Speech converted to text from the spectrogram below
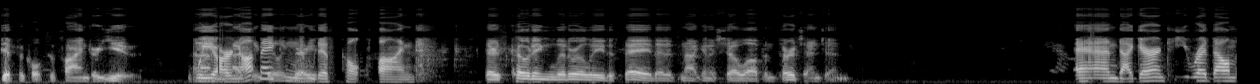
difficult to find or use. We Um, are not making very- them difficult to find. There's coding literally to say that it's not going to show up in search engines. And I guarantee you read that on the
